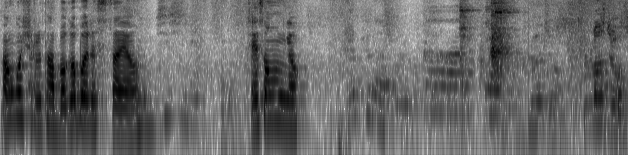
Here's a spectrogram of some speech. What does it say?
망고시루 다 먹어버렸어요 죄송요 불러줘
